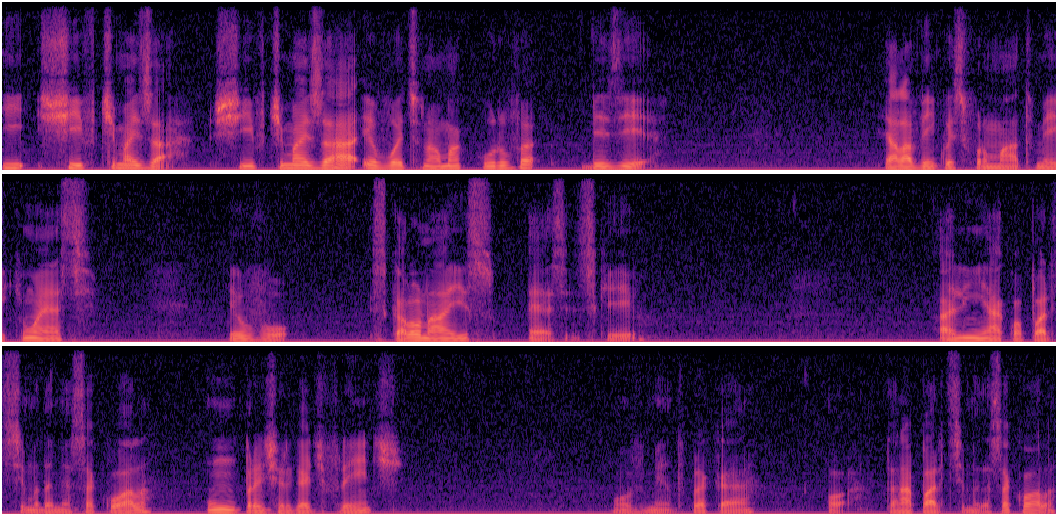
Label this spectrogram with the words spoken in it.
e Shift mais A Shift mais A eu vou adicionar uma curva Bezier. Ela vem com esse formato meio que um S. Eu vou escalonar isso, S de scale. Alinhar com a parte de cima da minha sacola. 1 um para enxergar de frente. Movimento para cá. Ó, tá na parte de cima da sacola.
